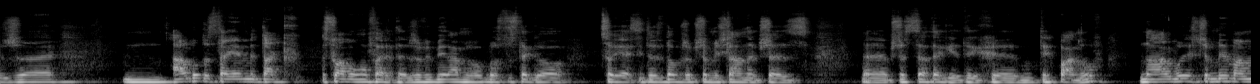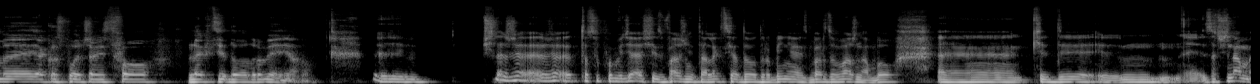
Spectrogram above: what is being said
że mm, albo dostajemy tak słabą ofertę, że wybieramy po prostu z tego, co jest i to jest dobrze przemyślane przez E, przez strategię tych, e, tych panów. No albo jeszcze my mamy jako społeczeństwo lekcje do odrobienia. No. Myślę, że, że to, co powiedziałeś, jest ważne. Ta lekcja do odrobienia jest bardzo ważna, bo e, kiedy e, zaczynam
